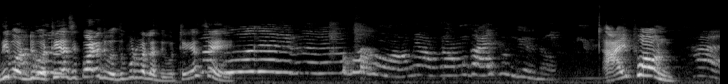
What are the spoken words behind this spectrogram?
দিব দিব ঠিক আছে পরে দিব দুপুরবেলা দিব ঠিক আছে আইফোন হ্যাঁ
